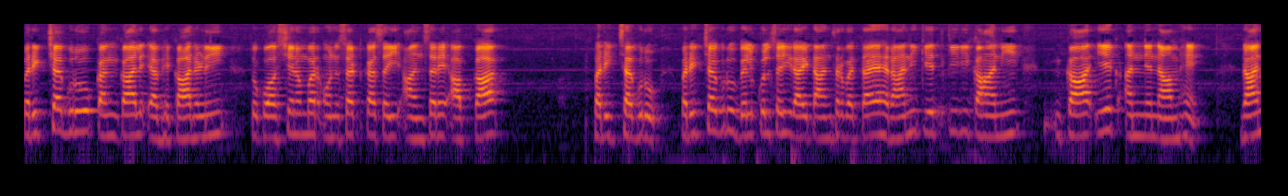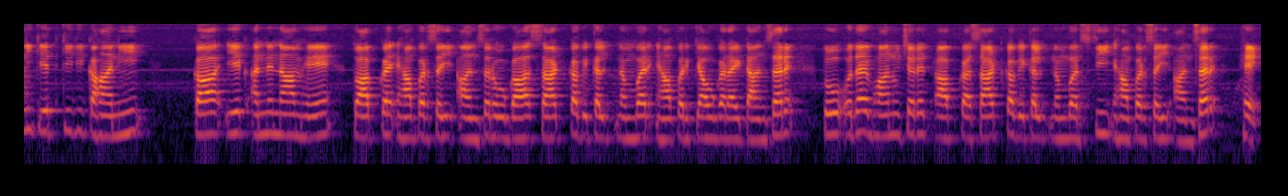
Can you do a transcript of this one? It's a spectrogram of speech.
परीक्षा गुरु, कंकाल अभिकारिणी। तो क्वेश्चन नंबर उनसठ का सही आंसर है आपका परीक्षा गुरु। परीक्षा गुरु बिल्कुल सही राइट आंसर बताया है। रानी केतकी की कहानी का एक अन्य नाम है। रानी केतकी की कहानी का एक अन्य नाम है। तो आपका यहाँ पर सही आंसर होगा। साठ का विकल्प नंबर यहाँ पर क्या होगा राइट आंसर तो उदय भानुचरित आपका साठ का विकल्प नंबर सी यहाँ पर सही आंसर है।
